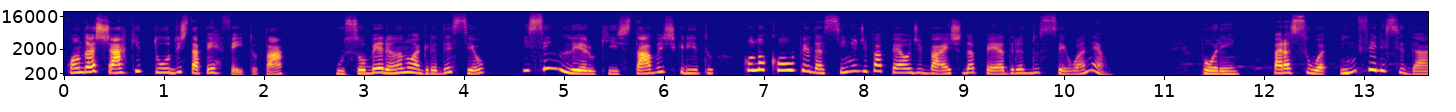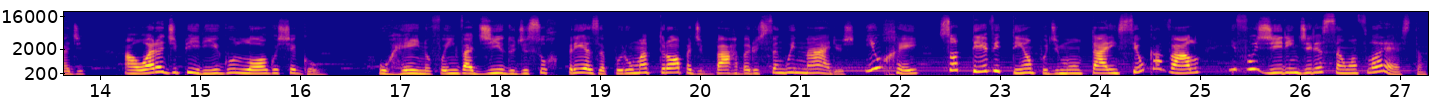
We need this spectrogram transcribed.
quando achar que tudo está perfeito, tá? O soberano agradeceu e, sem ler o que estava escrito, colocou o pedacinho de papel debaixo da pedra do seu anel. Porém, para sua infelicidade, a hora de perigo logo chegou. O reino foi invadido de surpresa por uma tropa de bárbaros sanguinários e o rei só teve tempo de montar em seu cavalo e fugir em direção à floresta.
